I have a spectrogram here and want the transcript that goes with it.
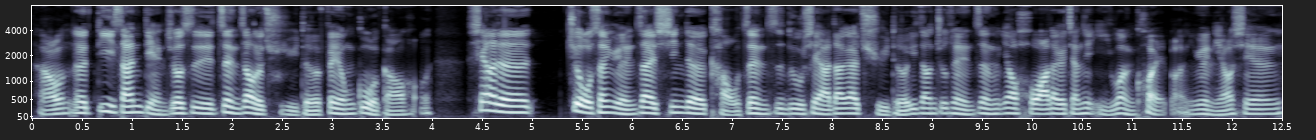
好，那第三点就是证照的取得费用过高。好现在的。救生员在新的考证制度下，大概取得一张救生员证要花大概将近一万块吧，因为你要先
